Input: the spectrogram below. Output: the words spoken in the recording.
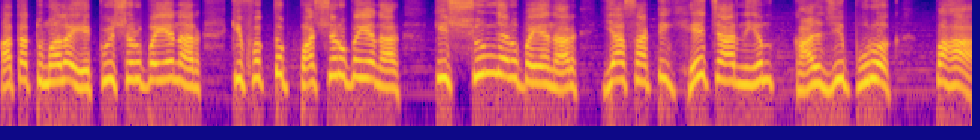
आता तुम्हाला एकवीसशे रुपये येणार की फक्त पाचशे रुपये येणार की शून्य रुपये येणार? यासाठी हे चार नियम काळजीपूर्वक पहा.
